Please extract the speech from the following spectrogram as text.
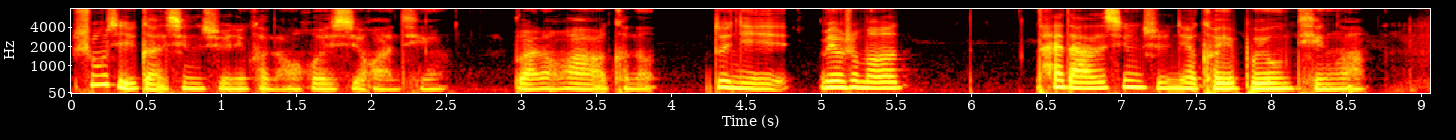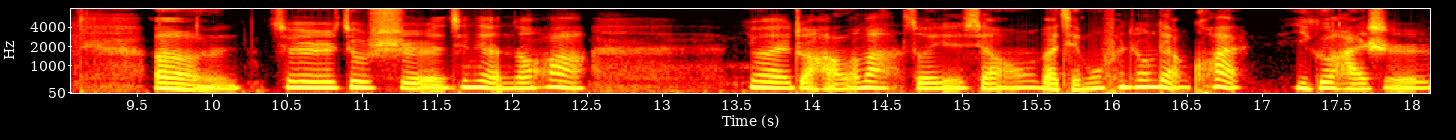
书籍感兴趣，你可能会喜欢听；不然的话，可能对你没有什么太大的兴趣，你也可以不用听了。嗯，其实就是今年的话。因为转行了嘛，所以想把节目分成两块，一个还是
